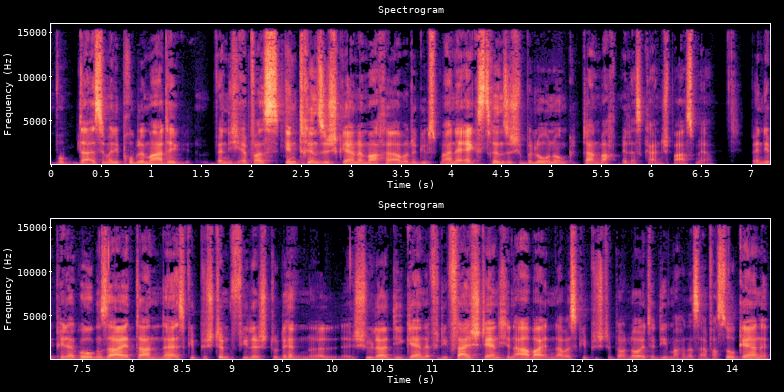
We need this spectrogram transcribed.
Wo, da ist immer die Problematik, wenn ich etwas intrinsisch gerne mache, aber du gibst mir eine extrinsische Belohnung, dann macht mir das keinen Spaß mehr. Wenn ihr Pädagogen seid, dann, ne, es gibt bestimmt viele Studenten oder Schüler, die gerne für die Fleischsternchen arbeiten, aber es gibt bestimmt auch Leute, die machen das einfach so gerne.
